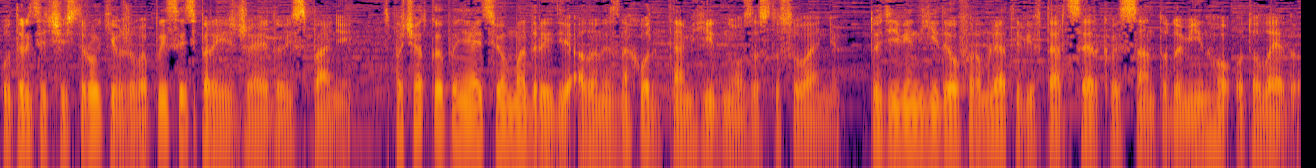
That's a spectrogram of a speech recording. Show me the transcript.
У 36 років живописець переїжджає до Іспанії. Спочатку опиняється у Мадриді, але не знаходить там гідного застосування. Тоді він їде оформляти вівтар церкви Санто Домінго у Толедо.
